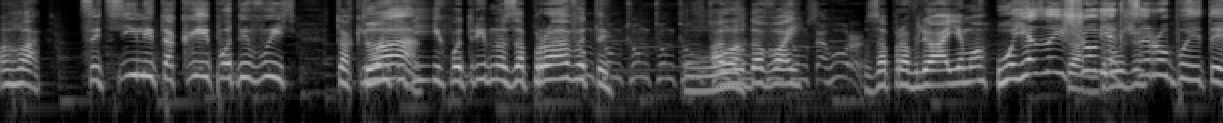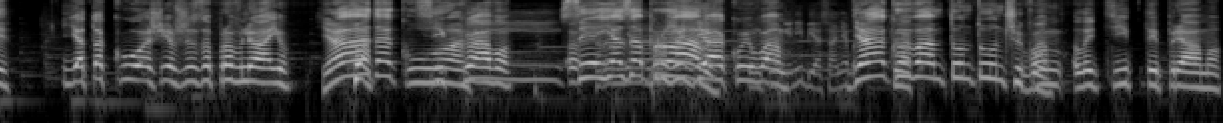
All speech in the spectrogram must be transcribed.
Ага, це ці літаки, подивись. Так, і он Так. тут їх потрібно заправити. А ну, давай. Заправляємо. О, я знайшов, як друже. це робити. Я також, я вже заправляю. Я Ха, також. Цікаво. Все, я Дуже заправив. дякую вам. Дякую Так. вам, Тунтунчику. Вам летіти прямо.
